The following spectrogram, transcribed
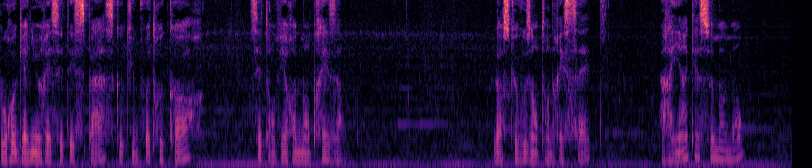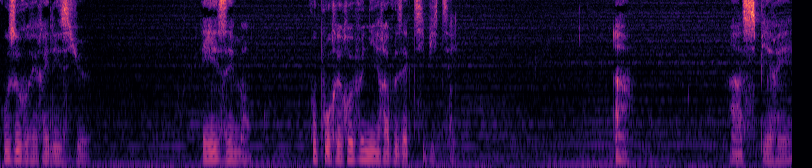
Vous regagnerez cet espace qu'occupe votre corps, cet environnement présent. Lorsque vous entendrez 7, rien qu'à ce moment, vous ouvrirez les yeux et aisément, vous pourrez revenir à vos activités. 1. Inspirez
